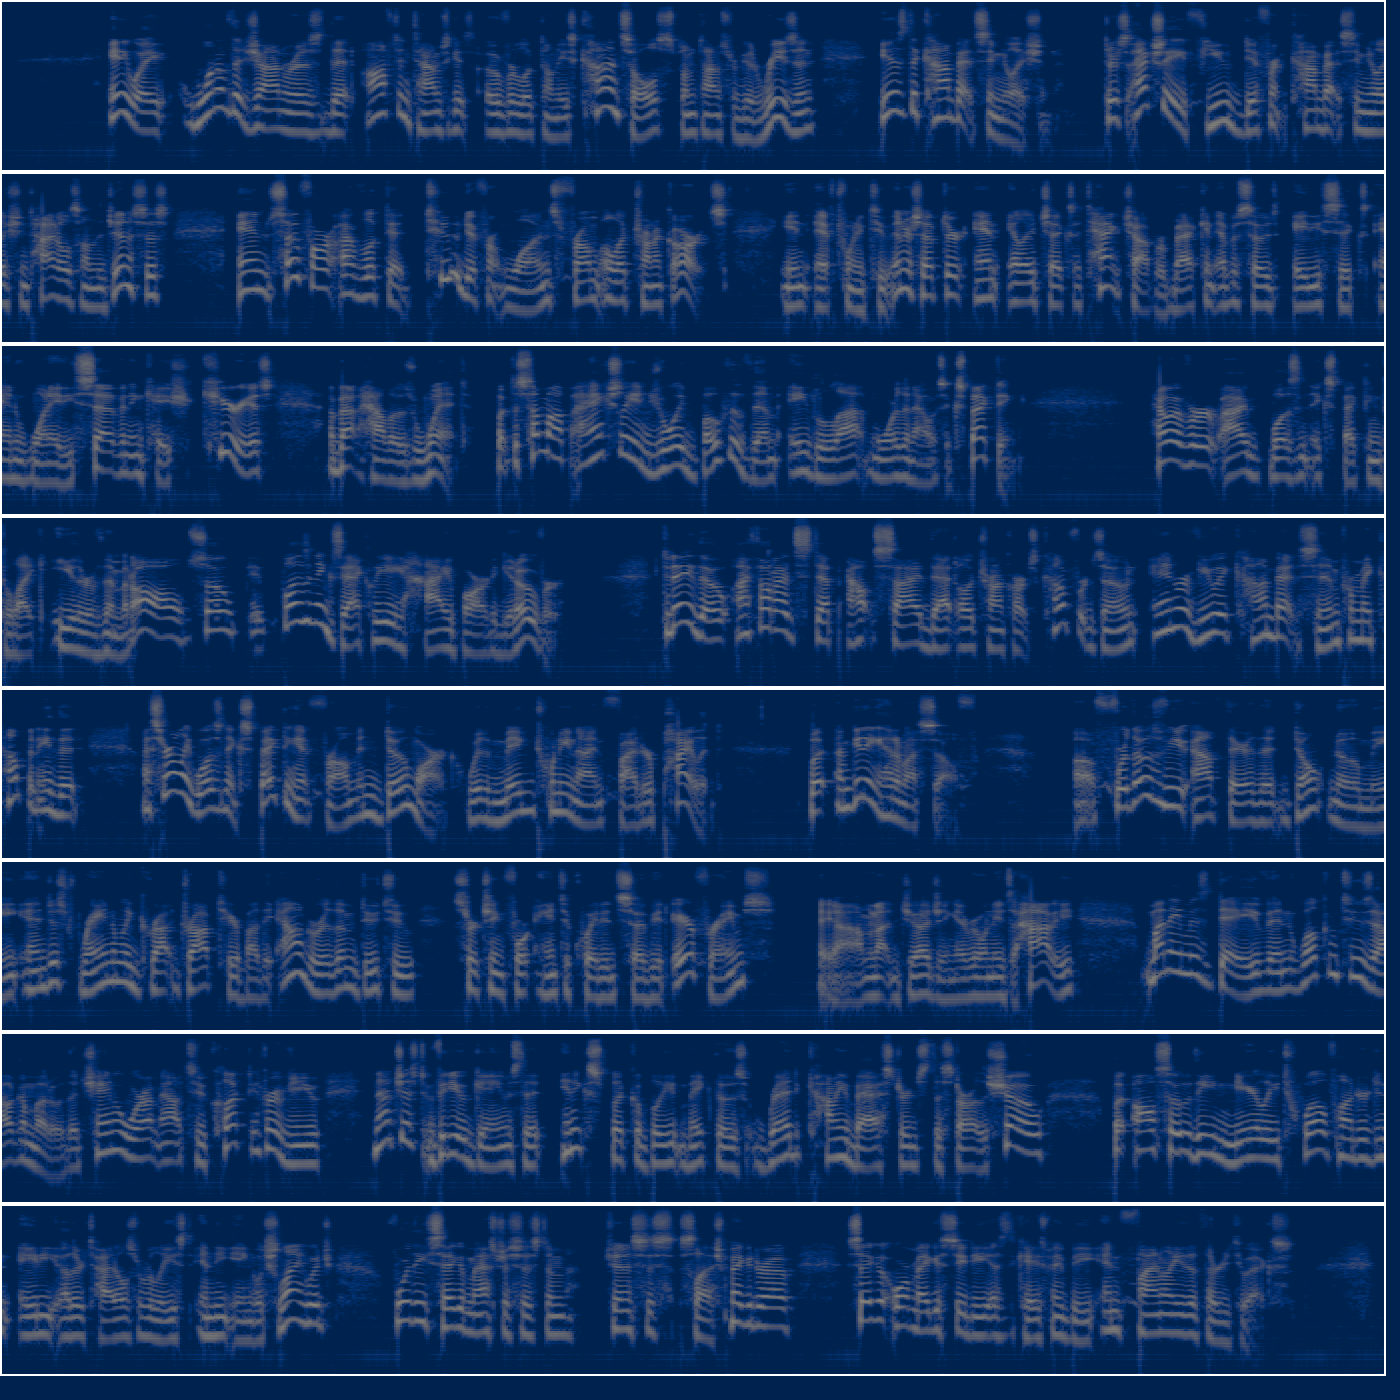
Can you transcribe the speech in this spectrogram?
Anyway, one of the genres that oftentimes gets overlooked on these consoles, sometimes for good reason, is the combat simulation. There's actually a few different combat simulation titles on the Genesis, and so far I've looked at two different ones from Electronic Arts in F-22 Interceptor and LHX Attack Chopper back in episodes 86 and 187 in case you're curious, about how those went. But to sum up, I actually enjoyed both of them a lot more than I was expecting. However, I wasn't expecting to like either of them at all, so it wasn't exactly a high bar to get over. Today, though, I thought I'd step outside that Electronic Arts comfort zone and review a combat sim from a company that I certainly wasn't expecting it from in Domark with MiG-29 Fighter Pilot. But I'm getting ahead of myself. Uh, for those of you out there that don't know me and just randomly dropped here by the algorithm due to searching for antiquated Soviet airframes, hey, I'm not judging, everyone needs a hobby. My name is Dave, and welcome to Zilog and Moto, the channel where I'm out to collect and review not just video games that inexplicably make those red commie bastards the star of the show, but also the nearly 1,280 other titles released in the English language for the Sega Master System, Genesis slash Mega Drive, Sega or Mega CD as the case may be, and finally the 32X.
